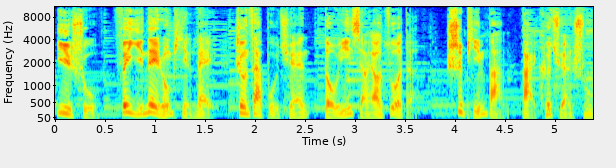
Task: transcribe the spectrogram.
艺术、非遗内容品类正在补全抖音想要做的。视频版百科全书，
